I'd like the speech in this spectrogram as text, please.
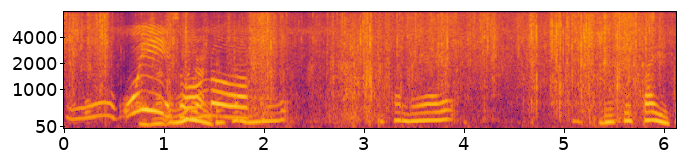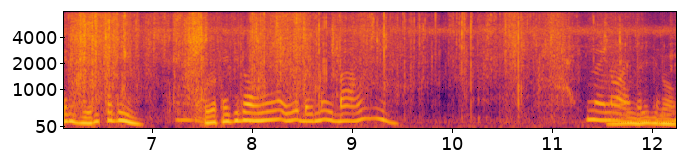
โอ้โอ้ยสองดอกก็แล้วดูใกล้ๆกันเห็นก็ดิเปิดให้พี่น้องเนี่ยเออใบไม้บาง หน่อยหน่อยๆเลกัยนพี่น้อง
